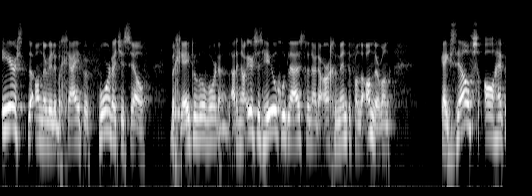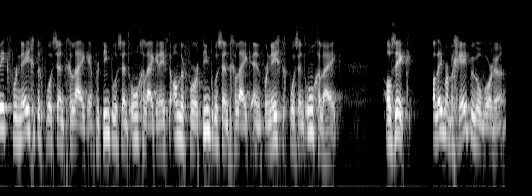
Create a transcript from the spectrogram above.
Eerst de ander willen begrijpen voordat je zelf begrepen wil worden. Laat ik nou eerst eens heel goed luisteren naar de argumenten van de ander. Want kijk, zelfs al heb ik voor 90% gelijk en voor 10% ongelijk en heeft de ander voor 10% gelijk en voor 90% ongelijk. Als ik alleen maar begrepen wil worden,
